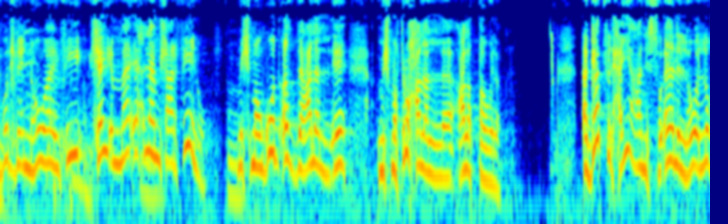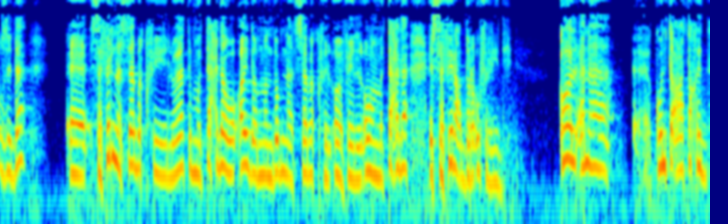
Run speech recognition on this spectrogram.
لابد إن هو في شيء ما إحنا مش عارفينه. مش موجود قصدي على الايه مش مطروح على على الطاولة. أجاب في الحقيقة عن السؤال اللي هو اللغز ده آه، سفيرنا السابق في الولايات المتحدة وأيضا مندوبنا السابق في في الأمم المتحدة السفير عبد الرؤوف الريدي. قال أنا آه، كنت أعتقد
